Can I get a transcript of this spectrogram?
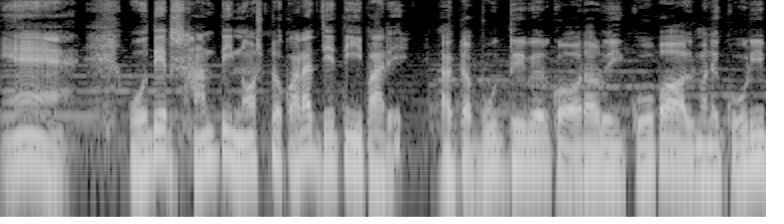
হ্যাঁ ওদের শান্তি নষ্ট করা যেতেই পারে। একটা বুদ্ধি বের কর আর ওই গোপাল মানে গরিব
